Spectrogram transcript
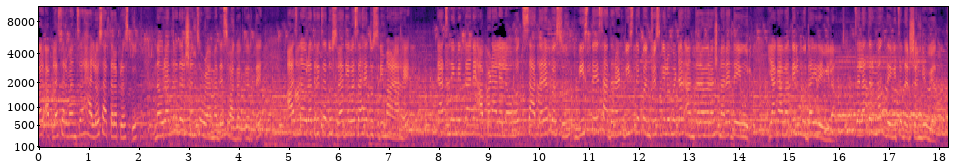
नमस्कार. आपल्या सर्वांचं हॅलो सातारा प्रस्तुत. नवरात्र दर्शन सोहळ्यामध्ये स्वागत करते. आज नवरात्रीचा दुसरा दिवस आहे दुसरी माळ आहे. त्याच निमित्ताने आपण आलेलो आहोत साताऱ्यापासून वीस ते साधारण वीस ते पंचवीस किलोमीटर अंतरावर असणाऱ्या देऊर या गावातील मुदाई देवीला. चला तर मग देवीचं दर्शन घेऊयात.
